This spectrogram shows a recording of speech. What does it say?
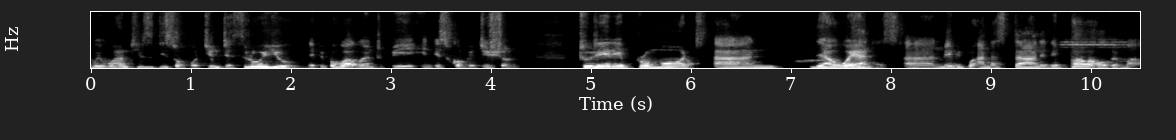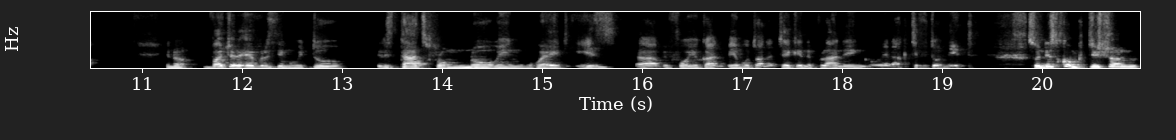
we want to use this opportunity through you, the people who are going to be in this competition, to really promote and the awareness and make people understand the power of a map. You know, virtually everything we do, it starts from knowing where it is uh, before you can be able to undertake any planning or any activity on it. So this competition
